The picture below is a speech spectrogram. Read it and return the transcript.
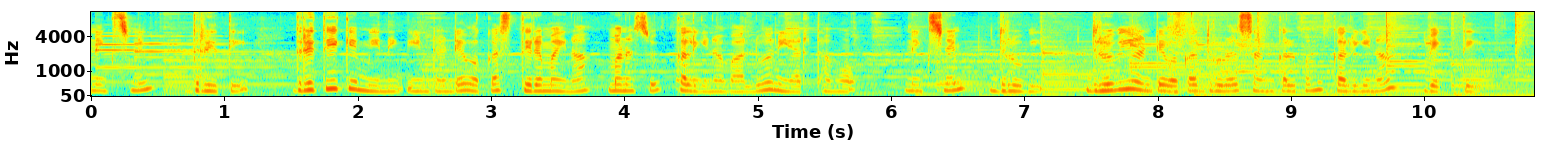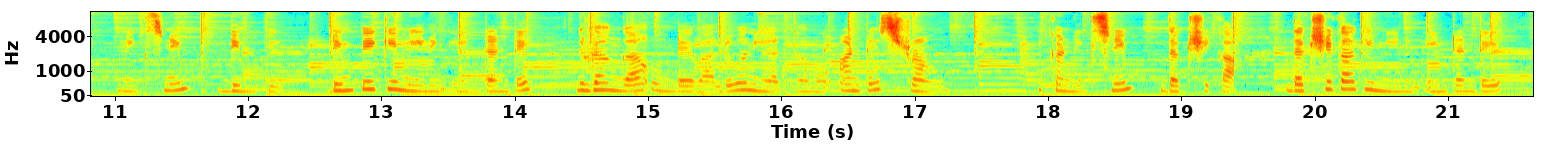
నెక్స్ట్ నేమ్ ధృతి. ధృతికి మీనింగ్ ఏంటంటే ఒక స్థిరమైన మనసు కలిగిన వాళ్ళు అని అర్థము. నెక్స్ట్ నేమ్ ధృవి ధృవి అంటే ఒక దృఢ సంకల్పం కలిగిన వ్యక్తి. నెక్స్ట్ నేమ్ డింపీ డింపీకి మీనింగ్ ఏంటంటే దృఢంగా ఉండేవాళ్ళు అని అర్థము అంటే స్ట్రాంగ్ ఇక నెక్స్ట్ నేమ్ దక్షిక. దక్షికకి మీనింగ్ ఏంటంటే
